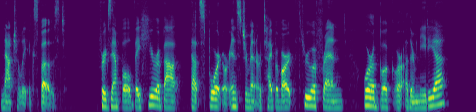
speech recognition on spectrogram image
naturally exposed. For example, they hear about that sport or instrument or type of art through a friend or a book or other media.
